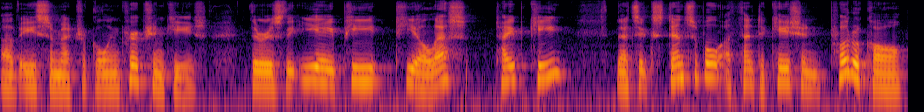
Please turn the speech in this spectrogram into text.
of asymmetrical encryption keys. There is the EAP TLS type key, that's Extensible Authentication Protocol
